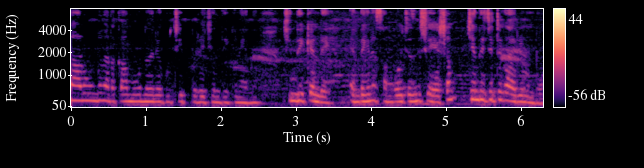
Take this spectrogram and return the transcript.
നാൾ മുമ്പ് നടക്കാൻ പോകുന്നതിനെക്കുറിച്ച് ഇപ്പോഴേ ചിന്തിക്കണേന്ന്? ചിന്തിക്കണ്ടേ? എന്തെങ്കിലും സംഭവിച്ചതിന് ശേഷം ചിന്തിച്ചിട്ട് കാര്യമുണ്ടോ?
